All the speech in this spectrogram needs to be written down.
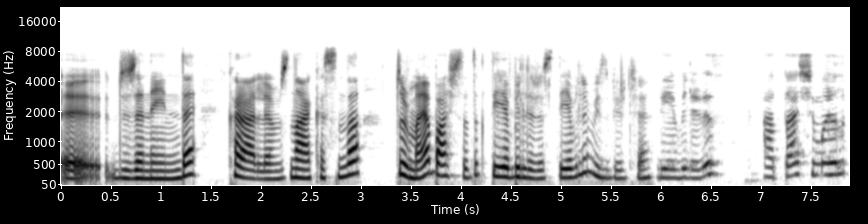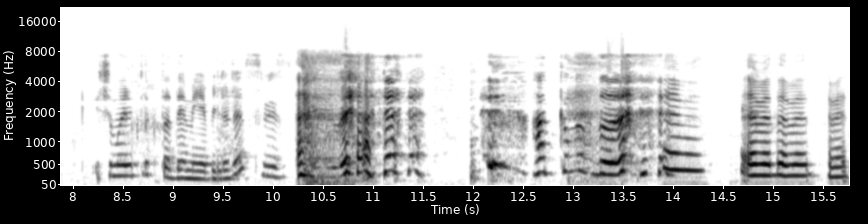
e, düzeneğinde kararlarımızın arkasında durmaya başladık diyebiliriz. Diyebilir miyiz Birce? Diyebiliriz. Hatta şımarık şımarıklık da demeyebiliriz. Biz hakkımızdı. evet. Evet evet evet.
